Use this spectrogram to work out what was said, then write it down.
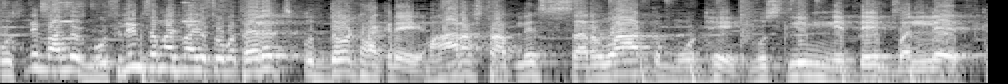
मुस्लिम बांधव मुस्लिम समाज माझ्यासोबत खरंच उद्धव ठाकरे महाराष्ट्रातले सर्वात मोठे मुस्लिम नेते बनले आहेत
